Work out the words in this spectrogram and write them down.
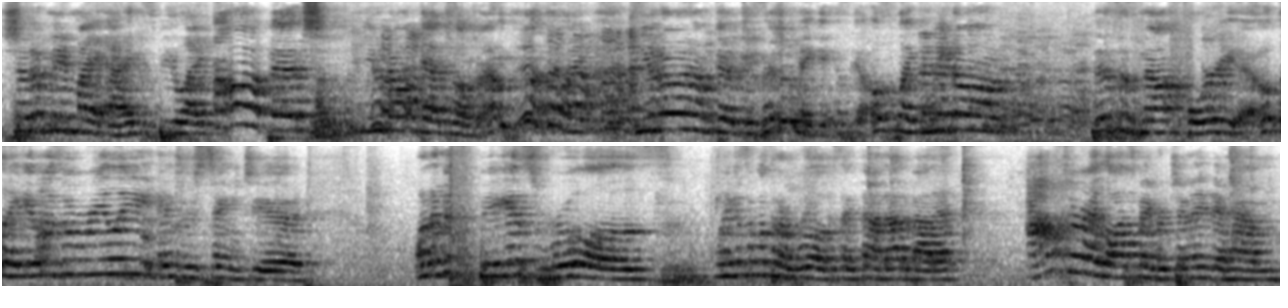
should have made my eggs be like, ah, bitch, you don't get children. like, you don't have good decision making skills. Like, we don't, this is not for you. Like, it was a really interesting dude. One of his biggest rules, well, I guess it wasn't a rule because I found out about it. After I lost my virginity to him,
